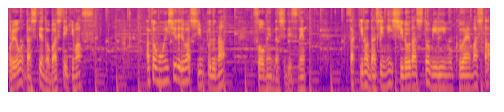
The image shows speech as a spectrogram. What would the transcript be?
これを出して伸ばしていきます。あともう一種類はシンプルなそうめんだしですね。さっきのだしに白だしとみりんを加えました。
